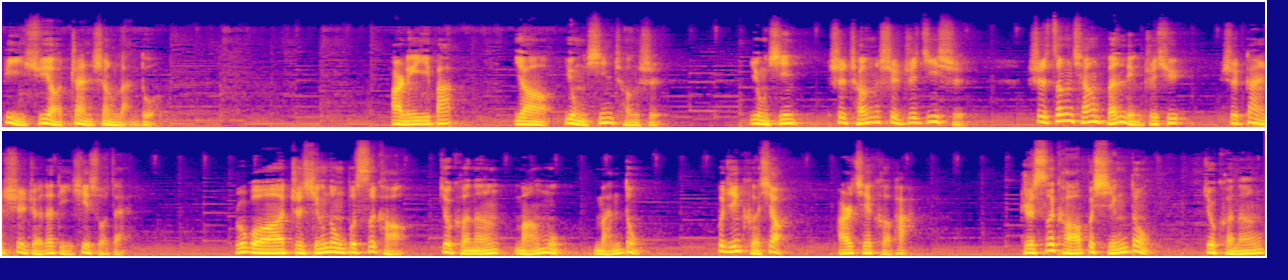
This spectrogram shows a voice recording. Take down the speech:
必须要战胜懒惰。二零一八，要用心成事。用心是成事之基石。是增强本领之需，是干事者的底气所在。如果只行动不思考，就可能盲目蛮动，不仅可笑，而且可怕；只思考不行动，就可能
